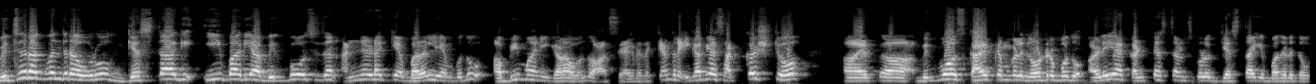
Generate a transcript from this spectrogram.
ವಿಜಯ್ ರಾಘವೇಂದ್ರ ಅವರು ಗೆಸ್ಟ್ ಆಗಿ ಈ ಬಾರಿಯ ಬಿಗ್ ಬಾಸ್ ಸೀಸನ್ ಹನ್ನೆರಡಕ್ಕೆ ಬರಲಿ ಎಂಬುದು ಅಭಿಮಾನಿಗಳ ಒಂದು ಆಸೆ ಆಗಿರುತ್ತೆ ಯಾಕೆಂದ್ರೆ ಈಗಾಗಲೇ ಸಾಕಷ್ಟು ಬಿಗ್ ಬಾಸ್ ಕಾರ್ಯಕ್ರಮಗಳಲ್ಲಿ ನೋಡಿರ್ಬೋದು ಹಳೆಯ ಕಂಟೆಸ್ಟೆಂಟ್ಸ್ಗಳು ಗೆಸ್ಟ್ ಆಗಿ ಬಂದಿರ್ತವೆ.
